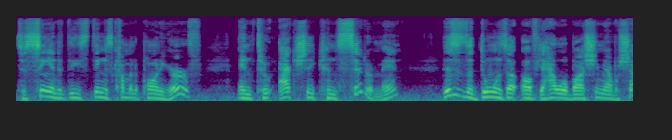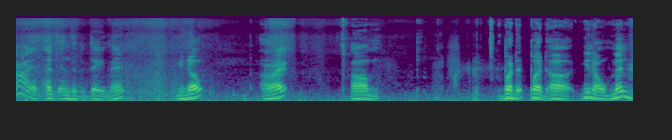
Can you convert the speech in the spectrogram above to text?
To seeing that these things coming upon the earth and to actually consider, man. This is the doings of, of Yahweh Bashim Yabushai at the end of the day, man. You know, all right. Um, but but uh, you know, men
